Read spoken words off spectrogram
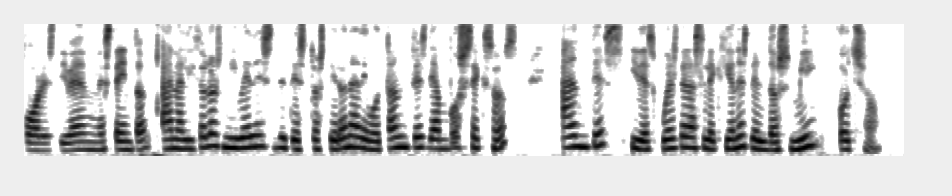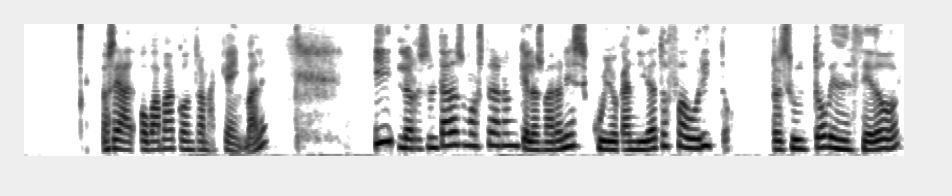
por Steven Stanton, analizó los niveles de testosterona de votantes de ambos sexos antes y después de las elecciones del 2008. O sea, Obama contra McCain, ¿vale? Y los resultados mostraron que los varones cuyo candidato favorito resultó vencedor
